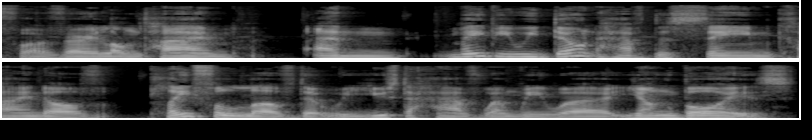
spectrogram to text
for a very long time, and maybe we don't have the same kind of playful love that we used to have when we were young boys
